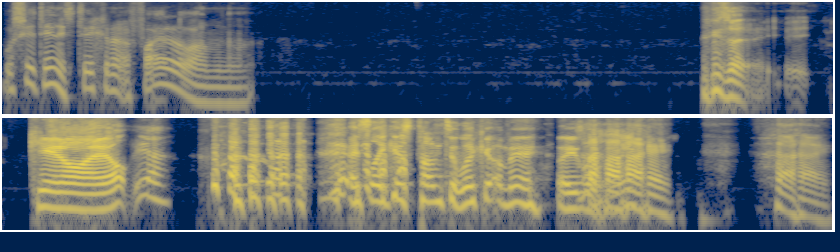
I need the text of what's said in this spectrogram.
What's he doing? He's taking out a fire alarm and that. He's like, "Can I help you?" it's like his turn to look at him. Eh? Like, he's like, Hi. Hi.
